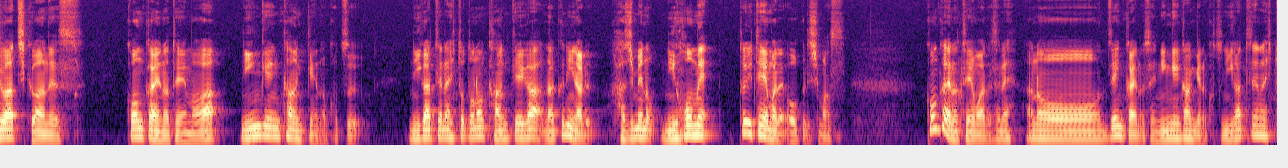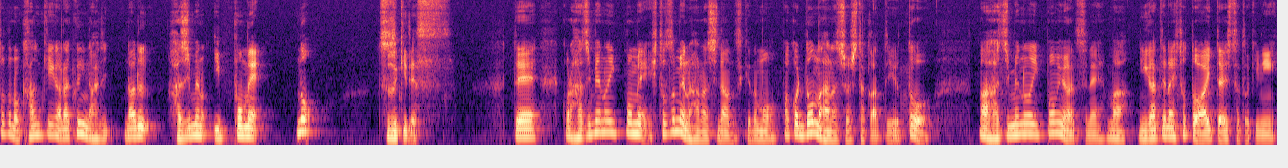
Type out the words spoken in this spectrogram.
ちは、ちくわんです。今回のテーマは、人間関係のコツ。苦手な人との関係が楽になる。はじめの2歩目というテーマでお送りします。今回のテーマはですね、あのー前回のですね、人間関係のコツ、苦手な人との関係が楽になる、はじめの一歩目の続きです。で、これ、はじめの一歩目、一つ目の話なんですけども、まあ、これどんな話をしたかというと、まあ、初めの一歩目はですね、まあ、苦手な人と会いたりしたときに、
